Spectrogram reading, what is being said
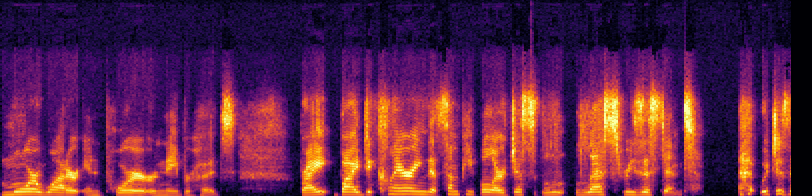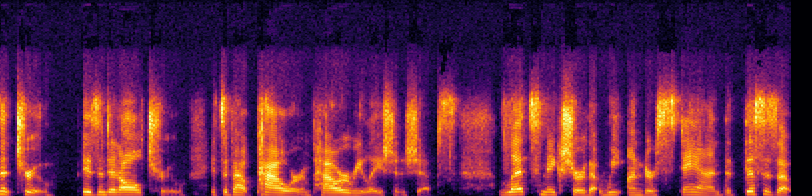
more water in poorer neighborhoods, right? By declaring that some people are just less resistant, which isn't true, isn't at all true. It's about power and power relationships. Let's make sure that we understand that this is a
